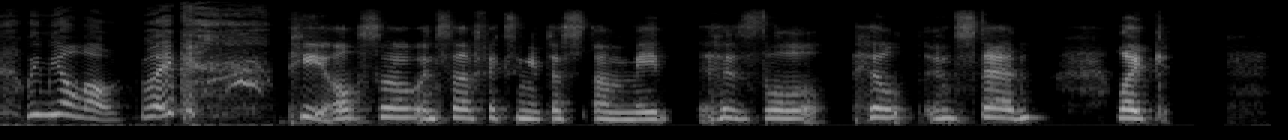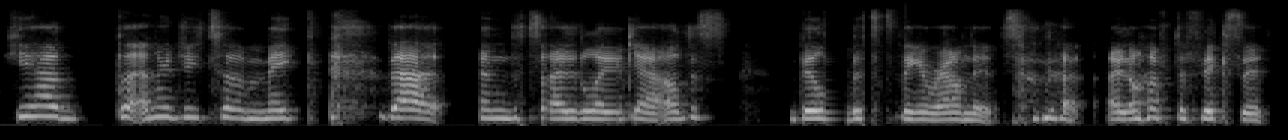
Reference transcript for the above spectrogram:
Leave me alone. Like. he also, instead of fixing it, just um made his little hilt instead. Like, he had the energy to make that and decided, like, yeah, I'll just build this thing around it so that I don't have to fix it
